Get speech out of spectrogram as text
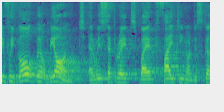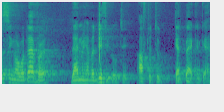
If we go beyond and we separate by fighting or discussing or whatever, then we have a difficulty after to get back again.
